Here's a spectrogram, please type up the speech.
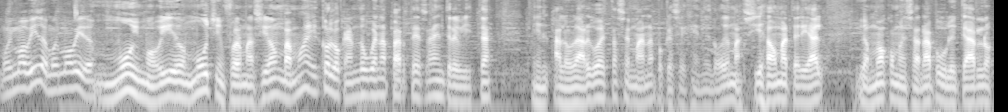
Muy movido, muy movido. muy movido, mucha información. Vamos a ir colocando buena parte de esas entrevistas en- a lo largo de esta semana porque se generó demasiado material y vamos a comenzar a publicarlo.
